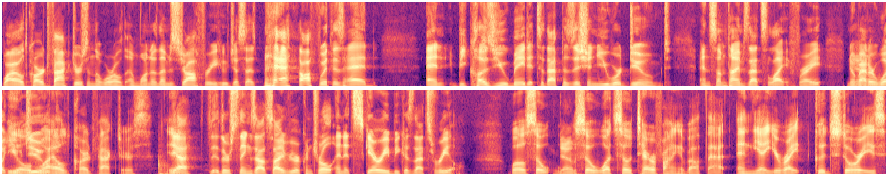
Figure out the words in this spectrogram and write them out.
wild card factors in the world, and one of them is Joffrey, who just says off with his head. And because you made it to that position, you were doomed. And sometimes that's life, right? No Yeah. matter what The you old do, wild card factors. yeah, th- there's things outside of your control, and it's scary because that's real. Well, so Yeah. so what's so terrifying about that? And yeah, you're right. Good stories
